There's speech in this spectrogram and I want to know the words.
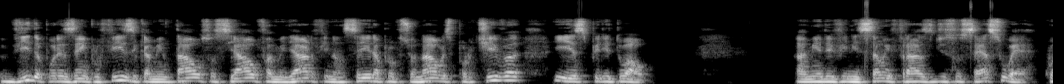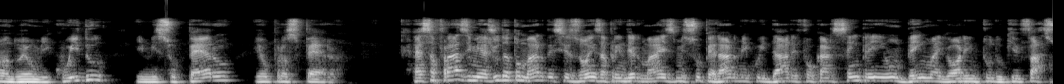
vida, por exemplo, física, mental, social, familiar, financeira, profissional, esportiva e espiritual. A minha definição e frase de sucesso é: quando eu me cuido e me supero, eu prospero. Essa frase me ajuda a tomar decisões, aprender mais, me superar, me cuidar e focar sempre em um bem maior em tudo o que faço,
